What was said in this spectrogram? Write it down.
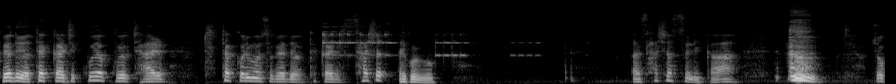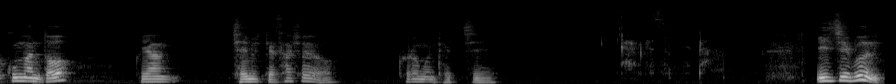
그래도 여태까지 꾸역꾸역 잘 툭탁거리면서 그래도 여태까지 사셨, 아이고, 이고 아, 사셨으니까 조금만 더 그냥 재밌게 사셔요. 그러면 됐지. 알겠습니다. 이 집은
